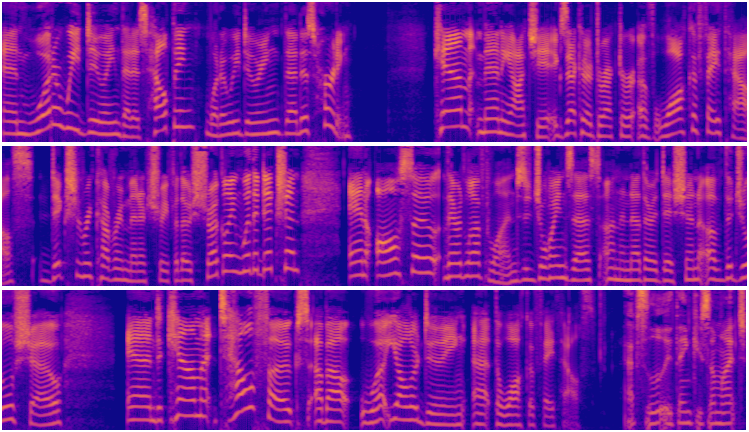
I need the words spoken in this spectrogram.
And what are we doing that is helping? What are we doing that is hurting? Kim Maniaci, Executive Director of Walk of Faith House, Addiction Recovery Ministry for those struggling with addiction and also their loved ones, joins us on another edition of The Jules Show. And Kim, tell folks about what y'all are doing at the Walk of Faith House. Absolutely. Thank you so much.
